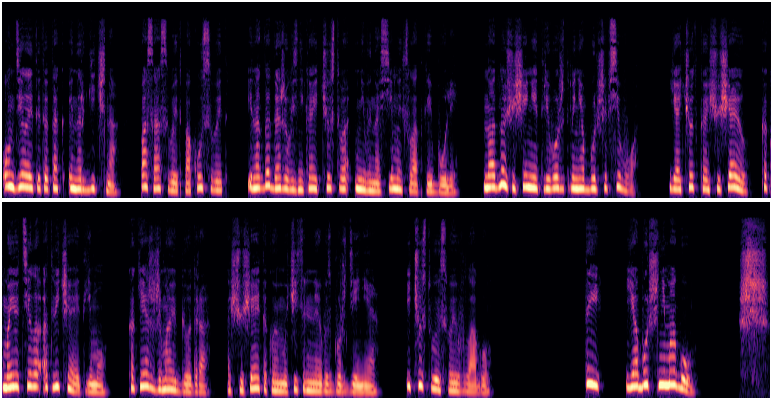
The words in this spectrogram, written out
Он делает это так энергично, посасывает, покусывает, иногда даже возникает чувство невыносимой сладкой боли. Но одно ощущение тревожит меня больше всего. Я четко ощущаю, как мое тело отвечает ему, как я сжимаю бедра, ощущая такое мучительное возбуждение, и чувствую свою влагу. «Ты! Я больше не могу!» «Шш!»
